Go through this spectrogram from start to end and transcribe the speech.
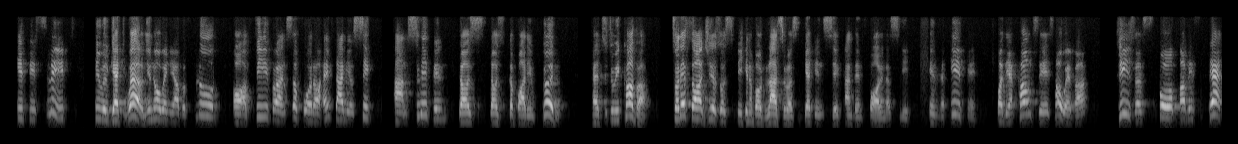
if he sleeps, he will get well. You know, when you have a flu or a fever and so forth, or anytime you're sick, um, sleeping does, does the body good, helps you to recover. So they thought Jesus was speaking about Lazarus getting sick and then falling asleep in the evening. But the account says, however, Jesus spoke of his death.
